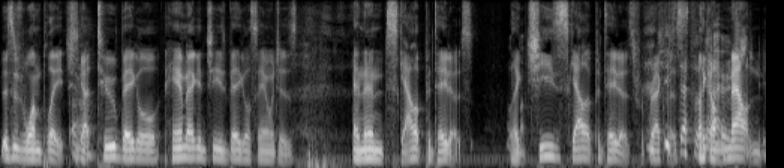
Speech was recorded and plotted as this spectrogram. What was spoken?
This is one plate. She's got uh-huh. two bagel, ham, egg, and cheese bagel sandwiches, and then scallop potatoes. Like cheese scallop potatoes for breakfast, like a Irish. mountain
